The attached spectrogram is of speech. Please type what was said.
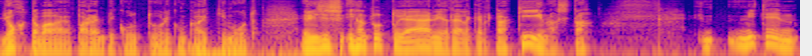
johtavaa ja parempi kulttuuri kuin kaikki muut. Eli siis ihan tuttuja ääniä tällä kertaa Kiinasta. Miten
